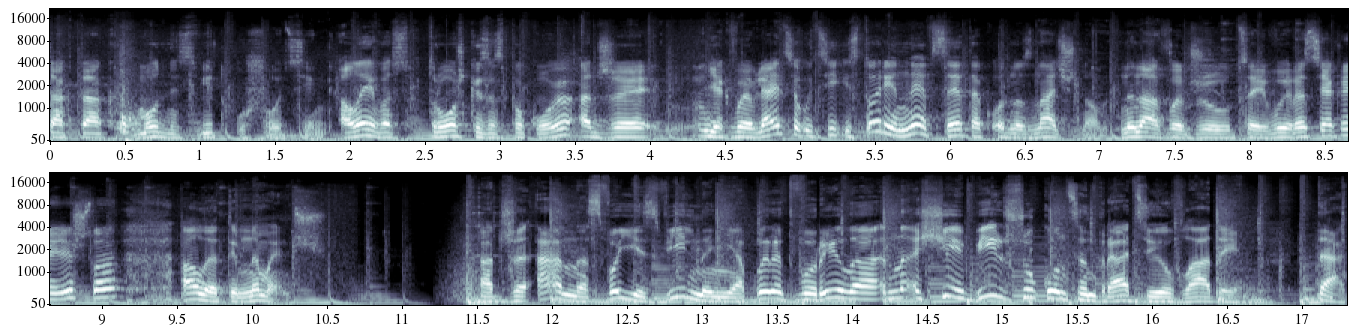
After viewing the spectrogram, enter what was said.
Так, так, модний світ у шоці. Але я вас трошки заспокою, адже як виявляється, у цій історії не все так однозначно. Ненавиджу цей вираз, я, звісно, але тим не менш. Адже Анна своє звільнення перетворила на ще більшу концентрацію влади. Так,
